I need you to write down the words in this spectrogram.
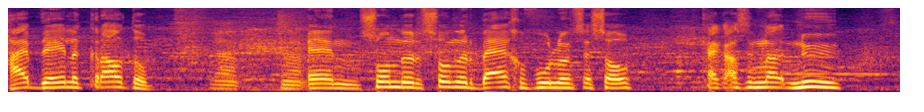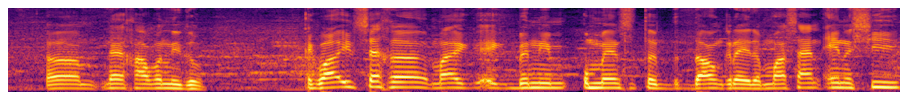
hypt de hele crowd op. Ja, ja. En zonder, zonder bijgevoelens en zo. Kijk, als ik nou nu... ehm, nee, gaan we niet doen. Ik wou iets zeggen, maar ik, ik ben niet om mensen te downgraden. Maar zijn energie,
